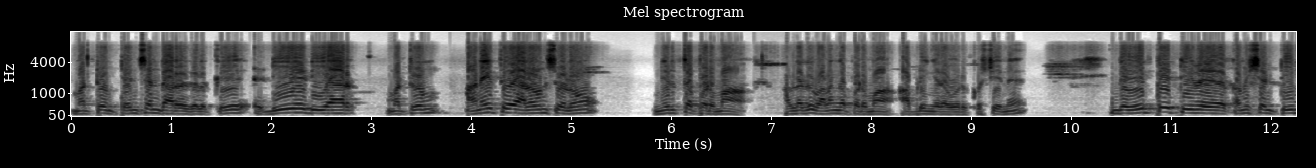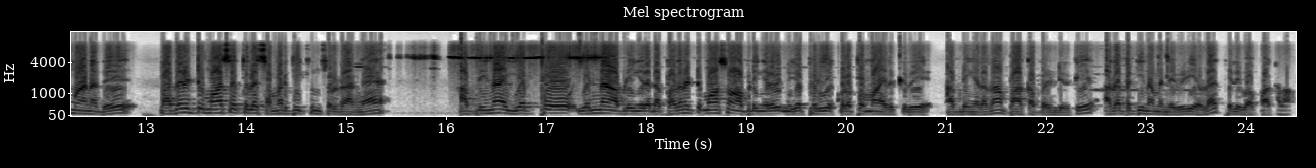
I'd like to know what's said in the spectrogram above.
மற்றும் பென்ஷன்தாரர்களுக்கு டிஏடிஆர் மற்றும் அனைத்து அலவன்ஸ்களும் நிறுத்தப்படுமா அல்லது வழங்கப்படுமா அப்படிங்கிற ஒரு கொஸ்டின் இந்த ஏற்பே டீம் கமிஷன் டீம் ஆனது பதினெட்டு மாசத்துல சமர்ப்பிக்கும் சொல்றாங்க. அப்படின்னா எப்போ என்ன அப்படிங்கிற பதினெட்டு மாசம் அப்படிங்கிறது மிகப்பெரிய குழப்பமா இருக்குது அப்படிங்கறதான் பார்க்க வேண்டியிருக்கு. அதை பத்தி நம்ம இந்த வீடியோல தெளிவா பார்க்கலாம்.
